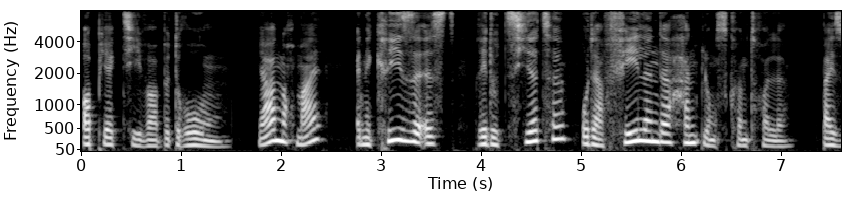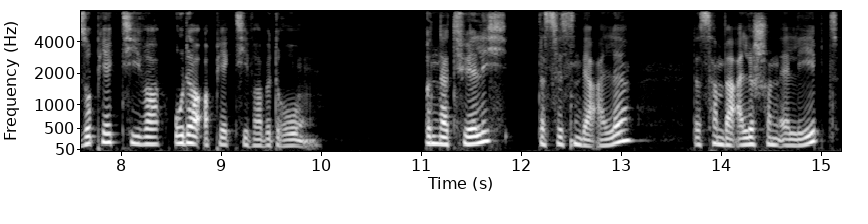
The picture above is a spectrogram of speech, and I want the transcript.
objektiver Bedrohung. Ja, nochmal. Eine Krise ist reduzierte oder fehlende Handlungskontrolle bei subjektiver oder objektiver Bedrohung. Und natürlich, das wissen wir alle, das haben wir alle schon erlebt,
